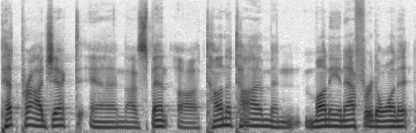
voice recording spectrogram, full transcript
pet project and I've spent a ton of time and money and effort on it,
